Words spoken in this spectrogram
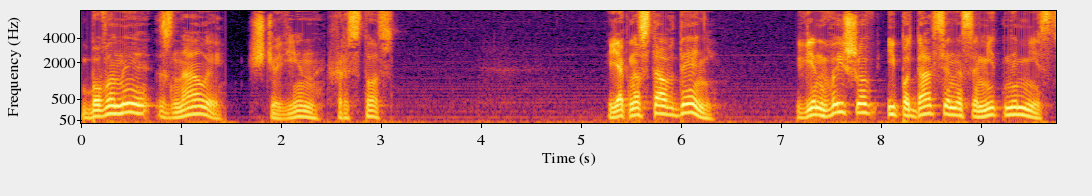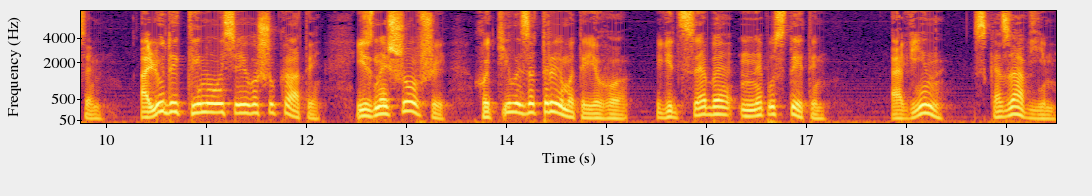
бо вони знали, що він Христос. Як настав день, він вийшов і подався на самітне місце, а люди кинулися його шукати і, знайшовши, хотіли затримати його, від себе не пустити. А він сказав їм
